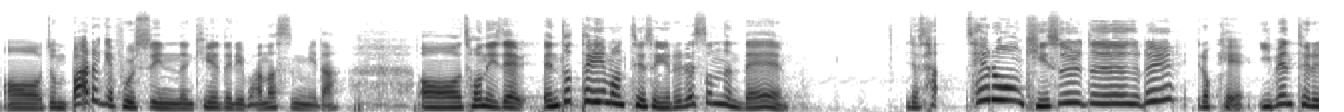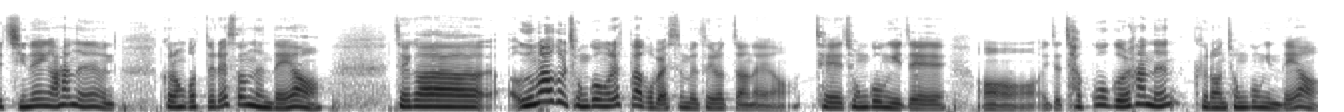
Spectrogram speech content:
어, 좀 빠르게 볼 수 있는 기회들이 많았습니다. 어, 저는 이제 엔터테인먼트에서 일을 했었는데 이제 사, 새로운 기술들을 이렇게 이벤트를 진행하는 그런 것들을 했었는데요. 제가 음악을 전공을 했다고 말씀을 드렸잖아요. 제 전공이 이제 어 이제 작곡을 하는 그런 전공인데요.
